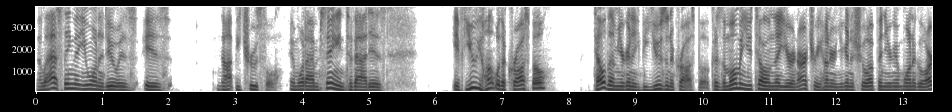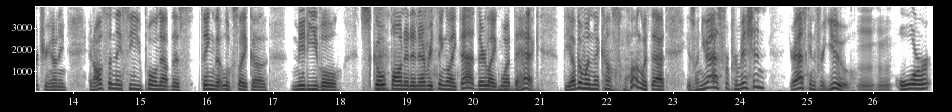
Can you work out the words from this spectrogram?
The last thing that you want to do is is not be truthful. And what I'm saying to that is, if you hunt with a crossbow, tell them you're going to be using a crossbow. Because the moment you tell them that you're an archery hunter and you're going to show up and you're going to want to go archery hunting, and all of a sudden they see you pulling out this thing that looks like a medieval scope on it and everything like that, they're like, "What the heck?" The other one that comes along with that is when you ask for permission, you're asking for you Mm-hmm. or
